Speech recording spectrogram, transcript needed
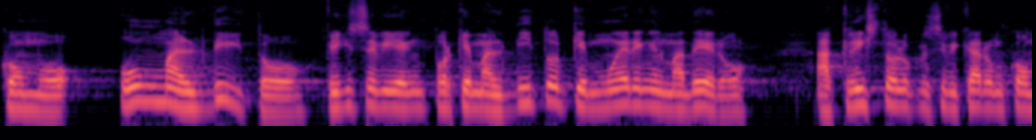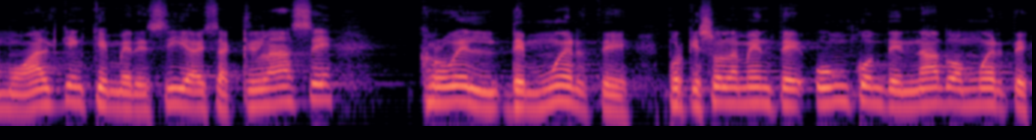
como un maldito, fíjese bien, porque maldito el que muere en el madero, a Cristo lo crucificaron como alguien que merecía esa clase cruel de muerte, porque solamente un condenado a muerte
